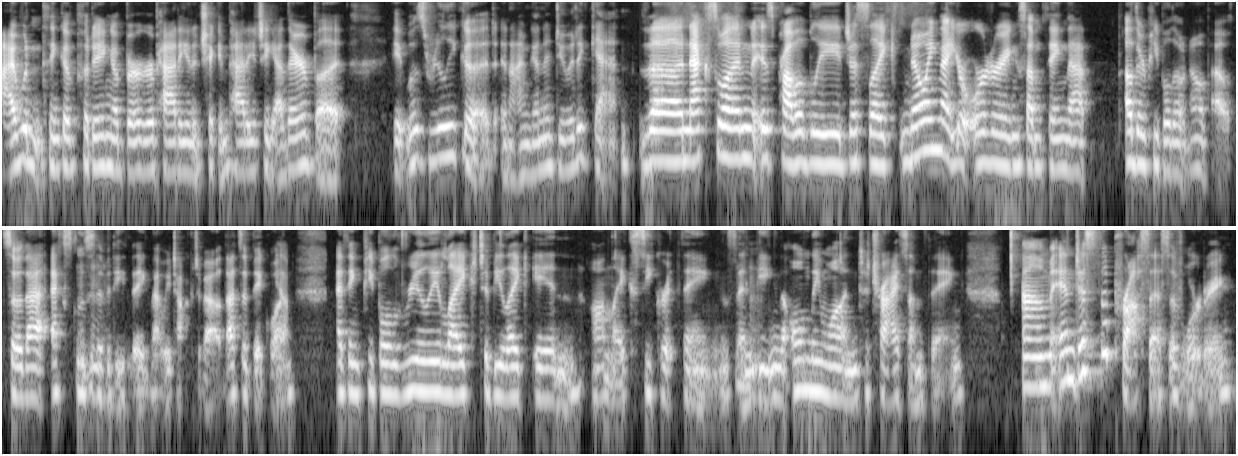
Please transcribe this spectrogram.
I wouldn't think of putting a burger patty and a chicken patty together, but it was really good and I'm going to do it again. The next one is probably just like knowing that you're ordering something that other people don't know about. So that exclusivity thing that we talked about, that's a big Yeah. one. I think people really like to be like in on like secret things and Mhm. being the only one to try something. Um, and just the process of ordering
